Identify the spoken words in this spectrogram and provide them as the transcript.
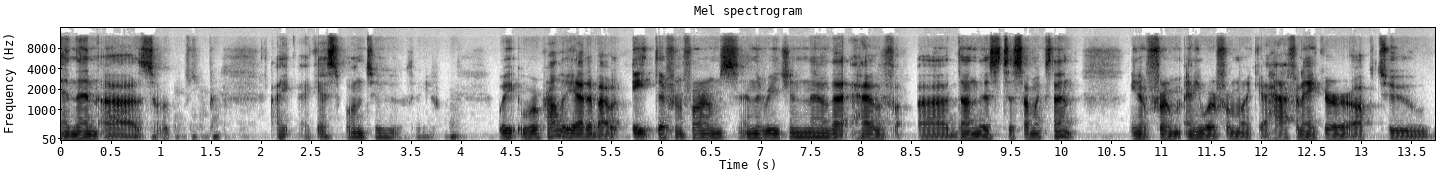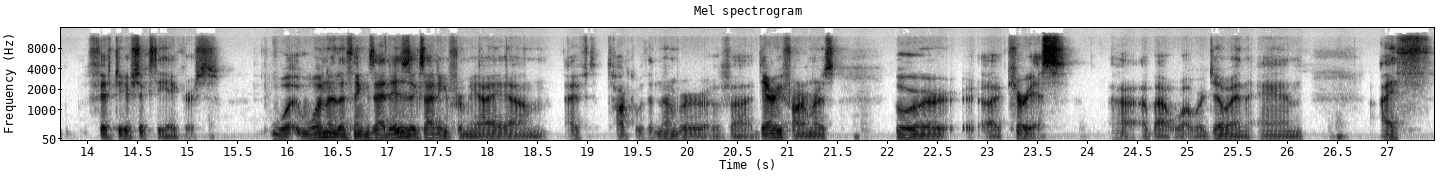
and then uh so i i guess one two three four. We, we're probably at about eight different farms in the region now that have uh, done this to some extent you know from anywhere from like a half an acre up to 50 or 60 acres. One of the things that is exciting for me i um, i've talked with a number of uh, dairy farmers who are uh, curious uh, about what we're doing. And i th-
